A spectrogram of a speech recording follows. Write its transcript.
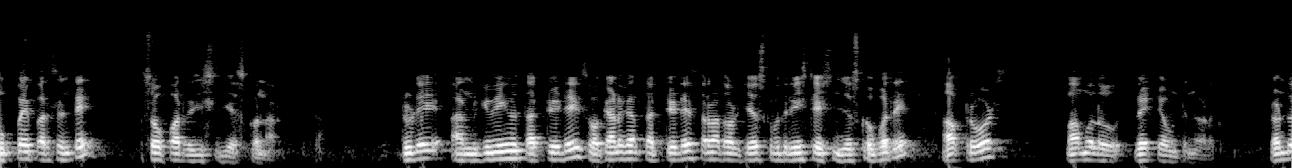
ముప్పై పర్సెంటే సోఫార్ రిజిస్టర్ చేసుకున్నారు. Today I'm giving thirty days ఒకవేళ కానీ థర్టీ డేస్ తర్వాత వాళ్ళు చేసుకోకపోతే రిజిస్ట్రేషన్ చేసుకోకపోతే ఆఫ్టర్వర్డ్స్ మామూలు రేటే ఉంటుంది వాళ్ళకు. రెండు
